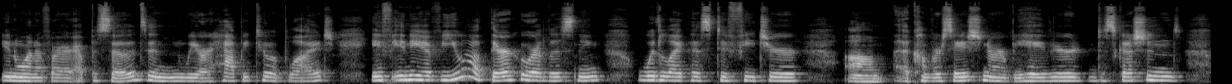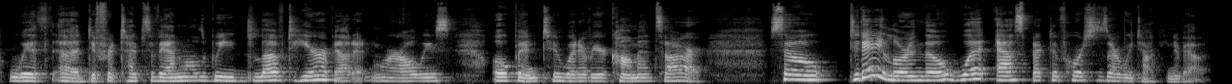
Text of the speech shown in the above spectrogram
in one of our episodes, and we are happy to oblige. If any of you out there who are listening would like us to feature um, a conversation or behavior discussions with uh, different types of animals, we'd love to hear about it. And we're always open to whatever your comments are. So today, Lauren, though, what aspect of horses are we talking about?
